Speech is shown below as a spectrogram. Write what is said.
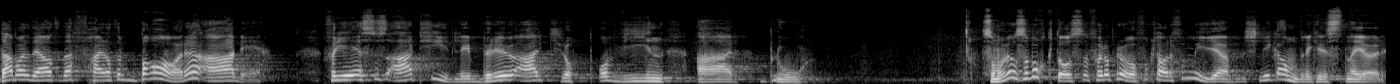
Det er bare det at det er feil at det bare er det. For Jesus er tydelig. Brød er kropp, og vin er blod. Så må vi også vokte oss for å prøve å forklare for mye, slik andre kristne gjør,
